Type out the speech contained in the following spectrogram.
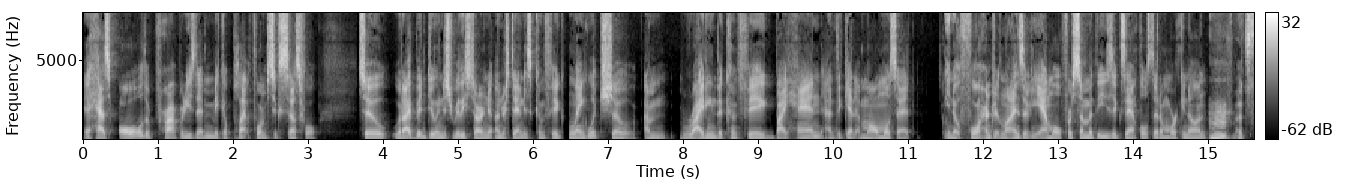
It has all the properties that make a platform successful. So what I've been doing is really starting to understand is config language. So I'm writing the config by hand. I think I'm almost at you know 400 lines of YAML for some of these examples that I'm working on. Mm, that's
